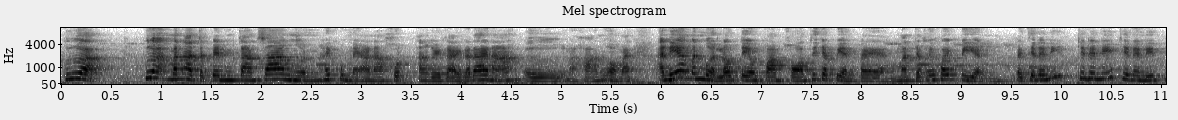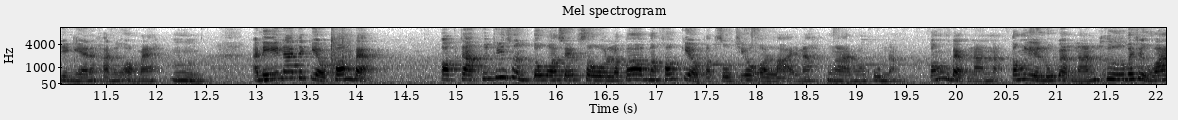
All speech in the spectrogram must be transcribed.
เพื่อ พื่อมันอาจจะเป็นการสร้างเงินให้คุณในอนาคตอันไกลๆก็ได้นะ เออนะคะนึกออกไหมอันนี้มันเหมือนเราเตรียมความพร้อมที่จะเปลี่ยนแปลง มันจะค่อยๆเปลี่ยนไปทีละนิดทีละนิดทีละนิดอย่างเงี้ยนะคะนึกออกไหมอืมอันนี้น่าจะเกี่ยวข้องแบบออกจากพื้นที่ส่วนตัวเซฟโซนแล้วก็มาข้องเกี่ยวกับโซเชียลออนไลน์นะงานของคุณอะต้องแบบนั้นอะต้องเรียนรู้แบบนั้นคือไม่ถึงว่า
